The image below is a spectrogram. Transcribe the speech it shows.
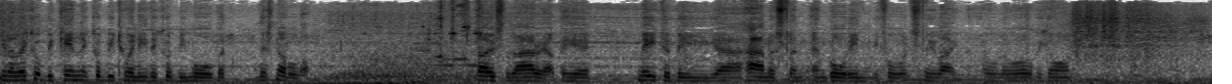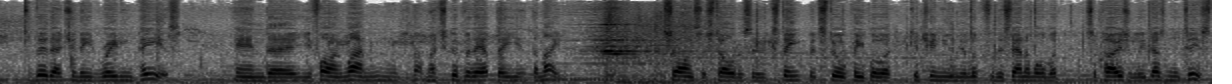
You know, there could be 10, there could be 20, there could be more, but there's not a lot. Those that are out there need to be uh, harnessed and, and brought in before it's too late, or they'll all be gone. To do that, you need breeding pairs and uh, you find one, it's not much good without the, the mate. Science has told us they're extinct, but still people are continuing to look for this animal that supposedly doesn't exist.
